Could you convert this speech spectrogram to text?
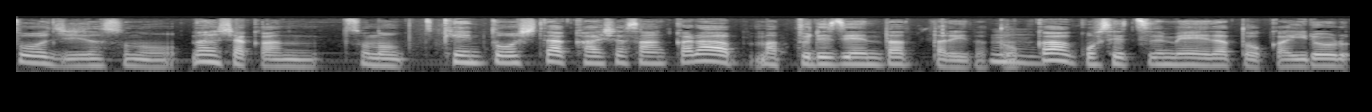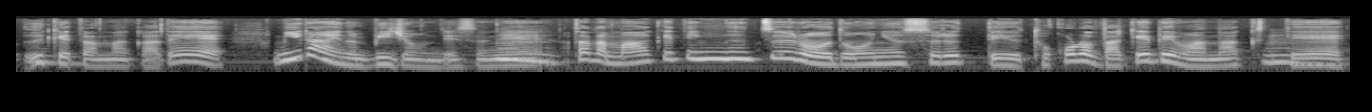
当時、その、何社か、その、検討した会社さんから、まあ、プレゼンだったりだとか、ご説明だとか、いろいろ受けた中で、未来のビジョンですね。うん。ただ、マーケティングツールを導入するっていうところだけではなくて、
